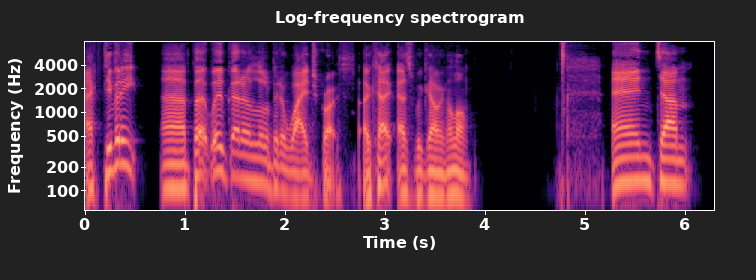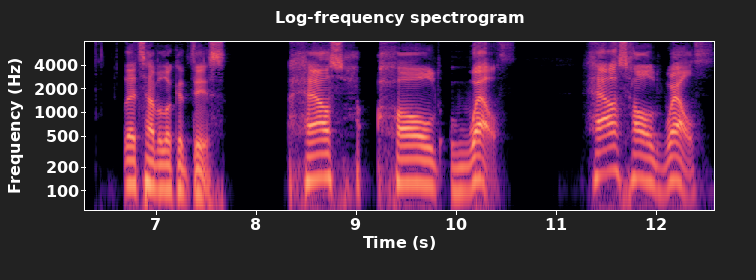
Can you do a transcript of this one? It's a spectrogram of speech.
activity. Uh, but we've got a little bit of wage growth, okay, as we're going along. And um, let's have a look at this household wealth. Household wealth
